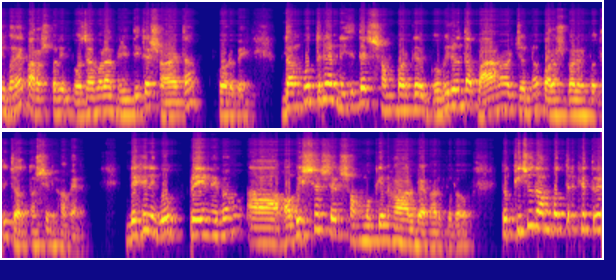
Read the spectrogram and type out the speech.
জীবনে পারস্পরিক বোঝাপড়া বৃদ্ধিতে সহায়তা করবে। দম্পতিরা নিজেদের সম্পর্কের গভীরতা বাড়ানোর জন্য পরস্পরের প্রতি যত্নশীল হবেন। দেখে নিব প্রেম এবং অবিশ্বাসের সম্মুখীন হওয়ার ব্যাপারগুলো। তো কিছু দাম্পত্যের ক্ষেত্রে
